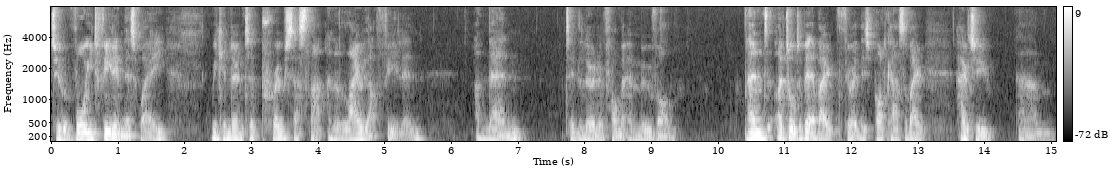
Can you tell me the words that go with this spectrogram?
to avoid feeling this way, we can learn to process that and allow that feeling and then take the learning from it, and move on. And I've talked a bit about throughout this podcast about how to um,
